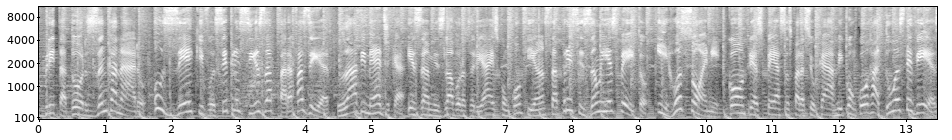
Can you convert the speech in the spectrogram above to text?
Britador Zancanaro. O Z que você precisa para fazer. Lab Médica. Exames laboratoriais com confiança, precisão e respeito. E Rossoni. Compre as peças para seu carro e concorra a duas TVs.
